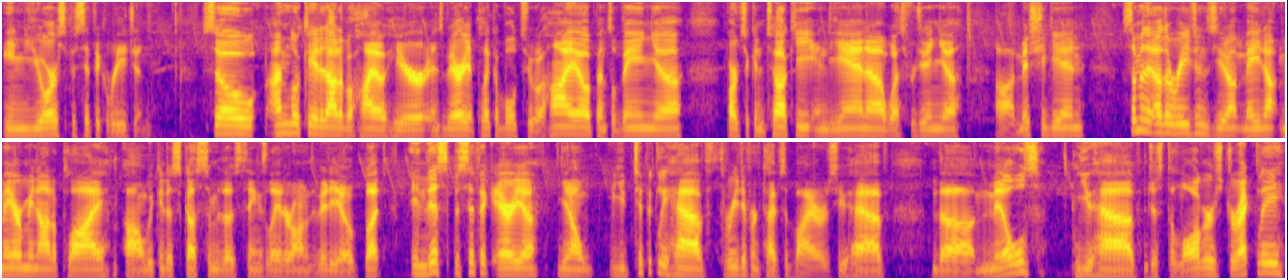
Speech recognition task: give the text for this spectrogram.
in your specific region. So I'm located out of Ohio here and it's very applicable to Ohio, Pennsylvania, parts of Kentucky, Indiana, West Virginia, uh, Michigan. Some of the other regions you know, may, not, may or may not apply. Uh, we can discuss some of those things later on in the video. But in this specific area, you know, you typically have three different types of buyers. You have the mills you have just the loggers directly,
